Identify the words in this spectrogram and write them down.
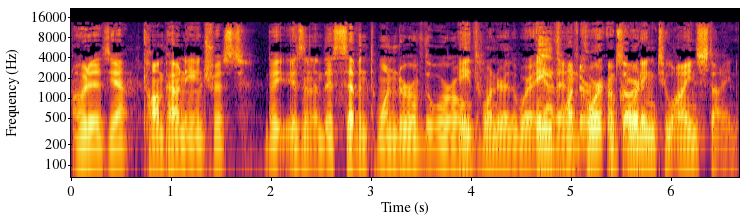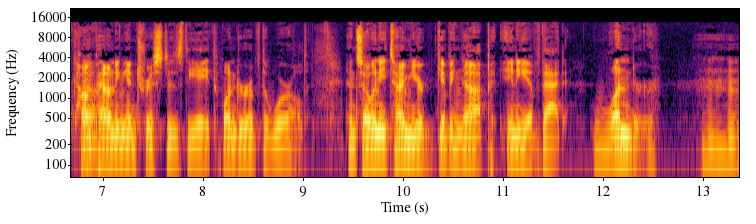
Oh, it is. Yeah, compounding interest. They, isn't it the seventh wonder of the world? Eighth wonder of the world. Eighth that- wonder. accor- I'm sorry. according to Einstein, compounding interest is the eighth wonder of the world. And so, anytime you're giving up any of that wonder Mm-hmm.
